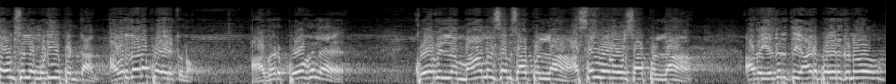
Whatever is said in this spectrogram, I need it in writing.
கவுன்சில் முடிவு பண்ணிட்டாங்க. அவர் தானே போயிருக்கணும். அவர் போகல. கோவில்ல மாமிசம் சாப்பிடலாம் அசைவ உணவு சாப்பிடலாம். அதை எதிர்த்து யார் போயிருக்கணும்?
